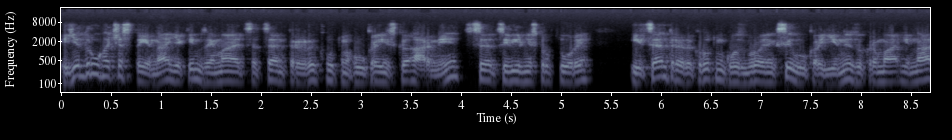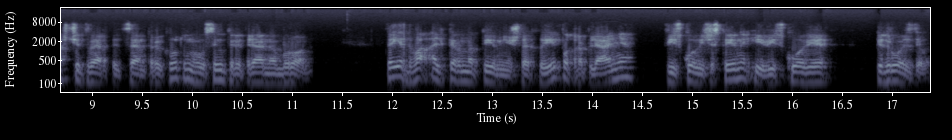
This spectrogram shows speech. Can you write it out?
Є друга частина, яким займаються центри рекрутингу української армії, це цивільні структури, і центри рекрутингу збройних сил України, зокрема, і наш четвертий центр рекрутингу сил територіальної оборони. Це є два альтернативні шляхи потрапляння в військові частини і військові підрозділи.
